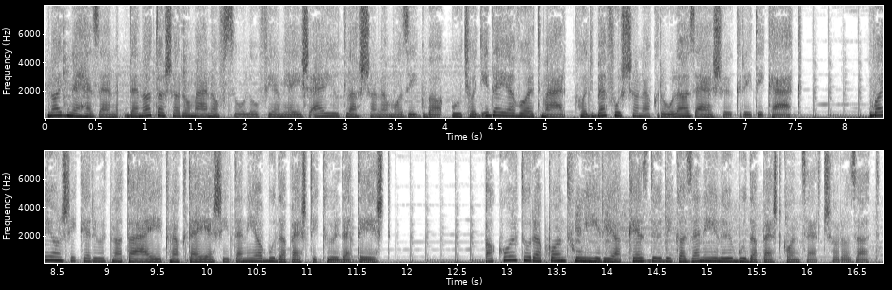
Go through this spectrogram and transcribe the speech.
Nagy nehezen, de Natasa Románov szólófilmje is eljut lassan a mozikba, úgyhogy ideje volt már, hogy befussanak róla az első kritikák. Vajon sikerült Nataáéknak teljesíteni a budapesti küldetést? A kultúra.hu írja, kezdődik a zenélő Budapest koncertsorozat.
